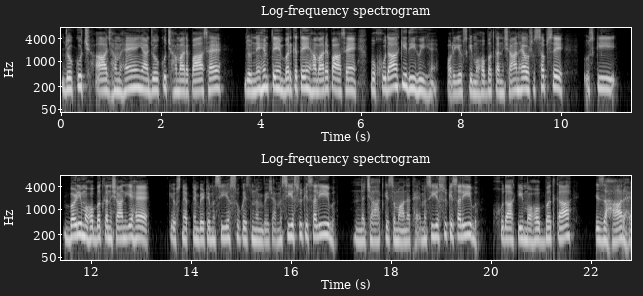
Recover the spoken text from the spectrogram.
جو کچھ آج ہم ہیں یا جو کچھ ہمارے پاس ہے جو نہمتیں برکتیں ہمارے پاس ہیں، وہ خدا کی دی ہوئی ہیں۔ اور یہ اس کی محبت کا نشان ہے اور سب سے اس کی بڑی محبت کا نشان یہ ہے کہ اس نے اپنے بیٹے مسی کے اس دنیا میں بھیجا۔ مسی کی سلیب نجات کی ضمانت ہے۔ مسی کی سلیب خدا کی محبت کا اظہار ہے۔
